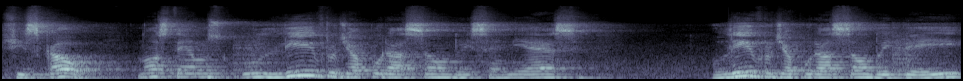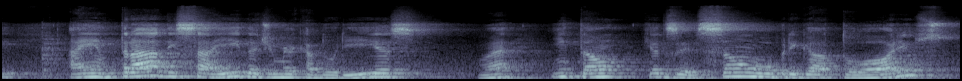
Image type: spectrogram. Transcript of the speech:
fiscal, nós temos o livro de apuração do ICMS, o livro de apuração do IPI, a entrada e saída de mercadorias, não é? Então, quer dizer, são obrigatórios,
